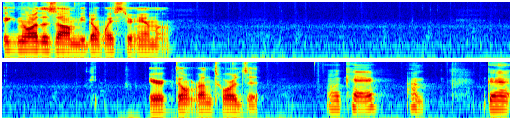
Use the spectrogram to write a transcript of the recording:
ignore the zombie. Don't waste your ammo. Eric, don't run towards it. Okay. I'm gonna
